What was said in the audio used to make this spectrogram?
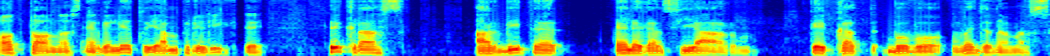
Otonas negalėtų jam prilygti. Tikras arbiter eleganciarum, kaip kad buvo vadinamas.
